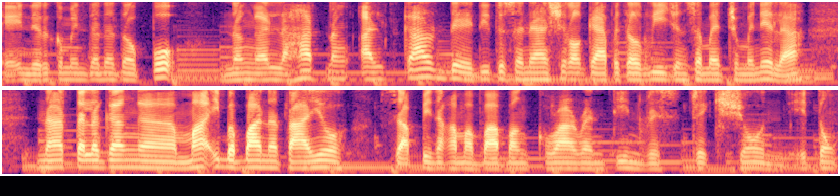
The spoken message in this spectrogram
Eh, inirekomenda na daw po ng lahat ng alkalde dito sa National Capital Region sa Metro Manila na talagang uh, maibaba na tayo sa pinakamababang quarantine restriction. Itong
